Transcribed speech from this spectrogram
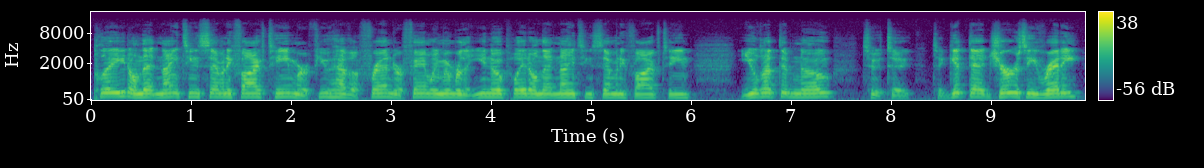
played on that 1975 team, or if you have a friend or family member that you know played on that 1975 team, you let them know to, to, to get that jersey ready,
